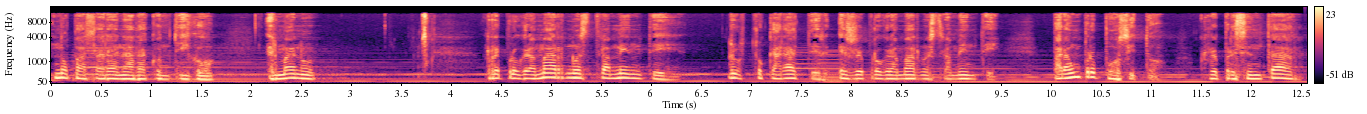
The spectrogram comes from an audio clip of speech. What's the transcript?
no pasará nada contigo. Hermano, reprogramar nuestra mente, nuestro carácter es reprogramar nuestra mente para un propósito, representar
